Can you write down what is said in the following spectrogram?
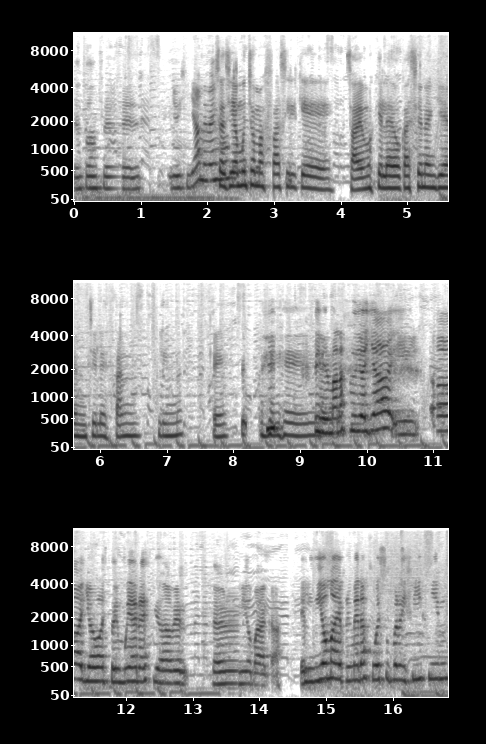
Entonces, yo dije, ya me vengo. Se hacía mucho más fácil que sabemos que la educación aquí en Chile es tan linda. Sí. sí, mi hermana estudió allá y oh, yo estoy muy agradecida de haber, de haber venido para acá. El idioma de primera fue súper difícil,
